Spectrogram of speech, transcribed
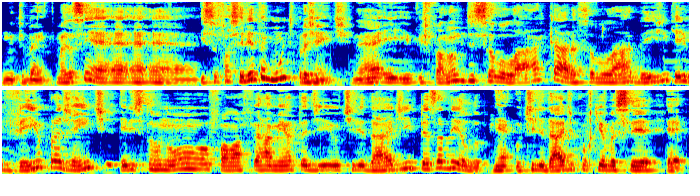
muito bem. Mas assim, é, é, é, isso facilita muito pra gente, né? E, e, falando de celular, cara, celular, desde que ele veio pra gente, ele se tornou, falar, uma ferramenta de utilidade e pesadelo, né? Utilidade porque você é,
